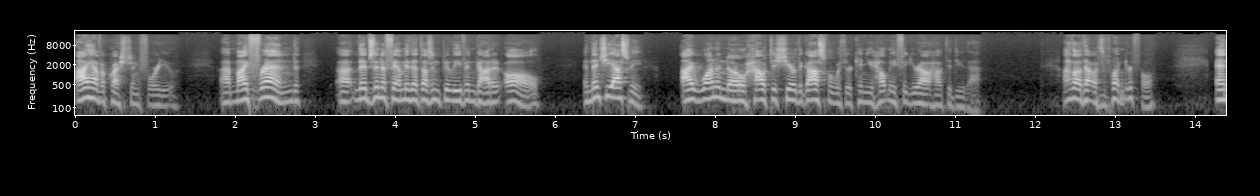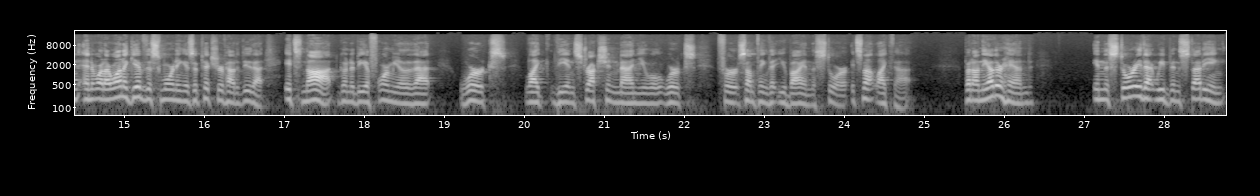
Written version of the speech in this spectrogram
I have a question for you. Uh, my friend uh, lives in a family that doesn't believe in God at all. And then she asked me, I want to know how to share the gospel with her. Can you help me figure out how to do that? I thought that was wonderful. And, and what I want to give this morning is a picture of how to do that. It's not going to be a formula that works like the instruction manual works for something that you buy in the store. It's not like that. But on the other hand, in the story that we've been studying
